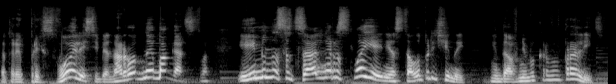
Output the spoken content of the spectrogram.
которые присвоили себе народное богатство. И именно социальное расслоение стало причиной недавнего кровопролития.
